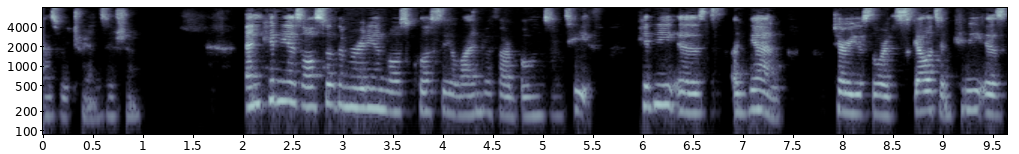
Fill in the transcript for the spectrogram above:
as we transition. And kidney is also the meridian most closely aligned with our bones and teeth. Kidney is, again, Terry used the word skeleton. Kidney is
